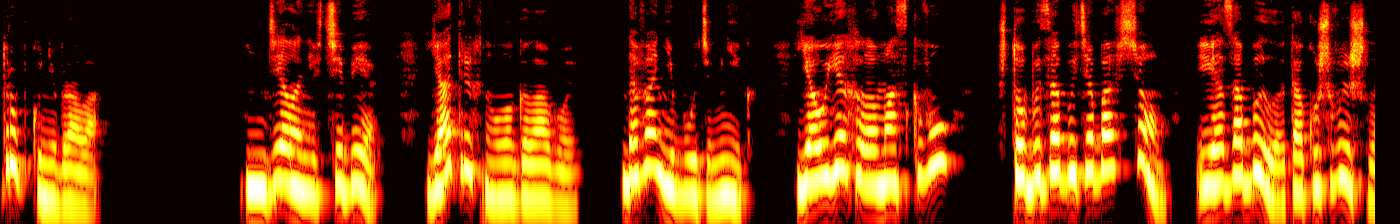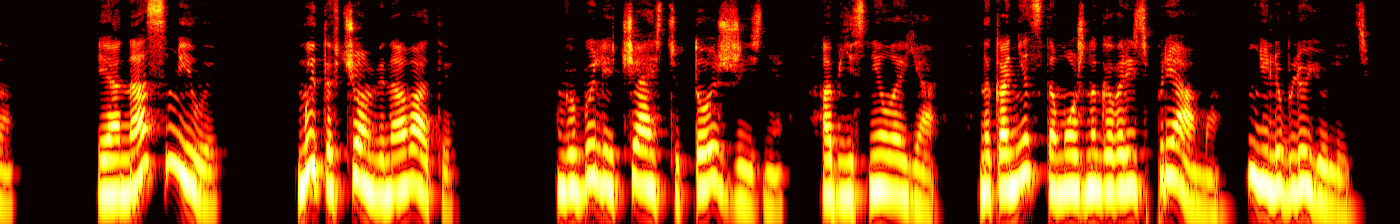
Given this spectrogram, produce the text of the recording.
трубку не брала. Дело не в тебе. Я тряхнула головой. Давай не будем, Ник. Я уехала в Москву, чтобы забыть обо всем. И я забыла, так уж вышло. И она с Милой мы-то в чем виноваты? Вы были частью той жизни, объяснила я. Наконец-то можно говорить прямо, не люблю юлить.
